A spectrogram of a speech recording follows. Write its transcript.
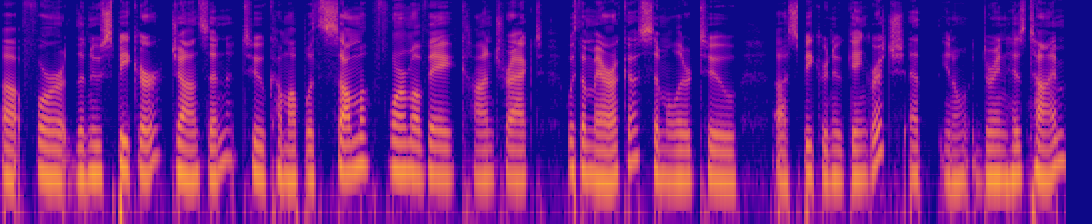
uh, for the new speaker Johnson to come up with some form of a contract with America, similar to uh, Speaker Newt Gingrich at you know during his time,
